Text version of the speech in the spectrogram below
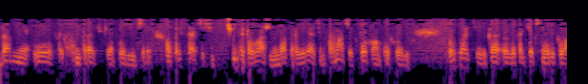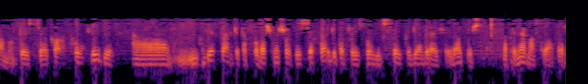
данные о трафике от пользователя. Вот представьте себе, почему это важно, да, проверять информацию, кто к вам приходит. Вы платите за контекстную рекламу, то есть к вам люди, без таргетов, по большому счету, из всех таргетов используется только география, да, то есть, например, Москва тоже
